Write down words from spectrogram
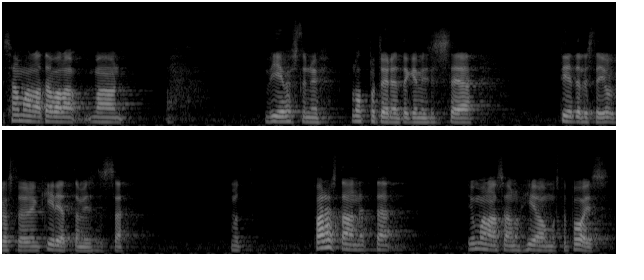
Samalla tavalla mä oon viivästynyt lopputöiden tekemisessä ja tieteellisten julkaistujen kirjoittamisessa. Mutta parasta on, että Jumala on saanut hioa musta pois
